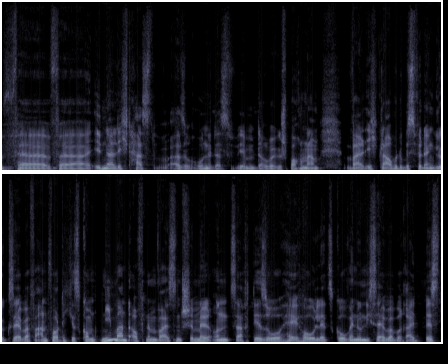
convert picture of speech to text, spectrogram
ver, verinnerlicht hast, also ohne dass wir darüber gesprochen haben, weil ich glaube, du bist für dein Glück selber verantwortlich. Es kommt niemand auf einem weißen Schimmel und sagt dir so, hey ho, let's go, wenn du nicht selber bereit bist.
